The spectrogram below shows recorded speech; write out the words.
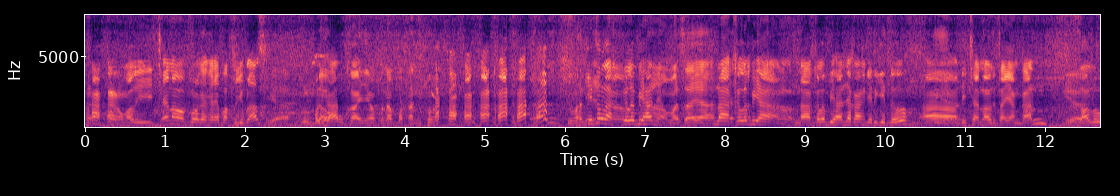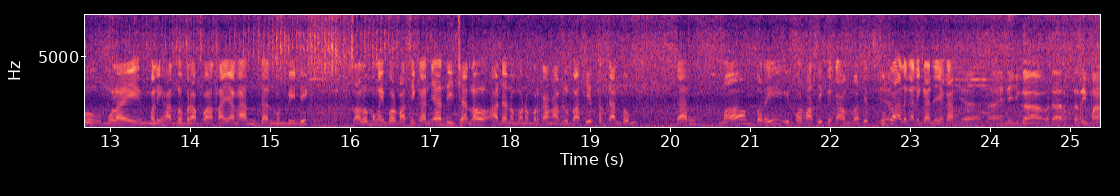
melalui channel keluarga Karepak 17. Ya, belum Melihat. tahu mukanya penampakannya. Cuman Itulah kelebihannya. Sama saya. Nah kelebihan, nah kelebihannya Kang jadi gitu uh, Iya. di channel ditayangkan, Iya. lalu mulai melihat beberapa tayangan dan membidik, lalu menginformasikannya di channel ada nomor-nomor Kang Abdul Basit tercantum dan memberi informasi ke Abdul Basit suka Iya. dengan ikannya ya Kang. Ya, nah ini juga udah terima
